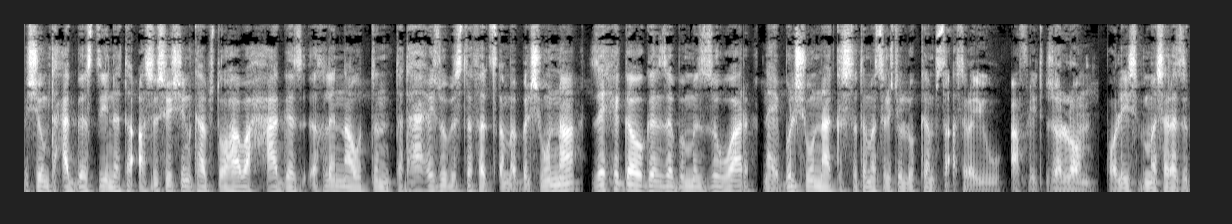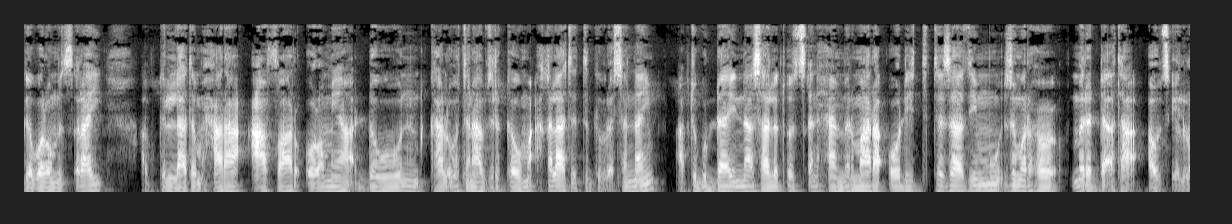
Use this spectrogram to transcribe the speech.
ብሽም ተሓገዝቲ ነቲ ኣሶሴሽን ካብ ዝተውሃበ ሓገዝ እኽልን ናውትን ተተሓሒዙ ብዝተፈፀመ ብልሽውና ዘይሕጋዊ ገንዘብ ብምዝዋር ናይ ብልሽውና ክሲ ተመስሪትሉ ከምዝተኣስረ እዩ ኣፍሊጡ ዘሎ። ፖሊስ ብመሰረት ዝገበሮ ምፅራይ ኣብ ክልላት ኣምሓራ፣ ዓፋር፣ ኦሮምያ፣ ደቡብን ካልኦትን ኣብ ዝርከቡ ማዕኸላት እቲ ግብረ ሰናይ ኣብቲ ጉዳይ እናሳለጦ ዝፀንሐ ምርማራ ኦዲት ተዛዚሙ ዝመርሖ መረዳእታ ኣውፂኡ ኣሎ።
